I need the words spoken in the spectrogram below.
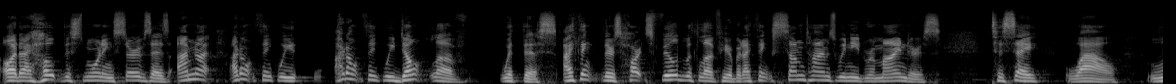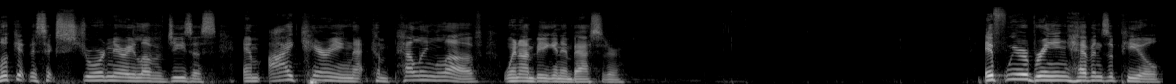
what I hope this morning serves as. I'm not, I don't think we, I don't think we don't love with this. I think there's hearts filled with love here, but I think sometimes we need reminders to say, wow, look at this extraordinary love of Jesus. Am I carrying that compelling love when I'm being an ambassador? If we were bringing heaven's appeal,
